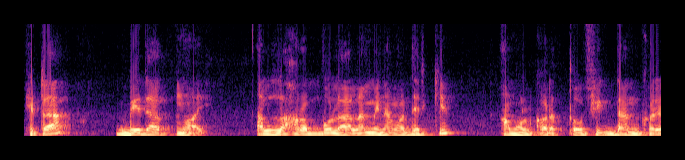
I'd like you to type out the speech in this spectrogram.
এটা বেদাত নয়। আল্লাহ রব্বুল আলমিন আমাদেরকে আমল করার তৌফিক দান করে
